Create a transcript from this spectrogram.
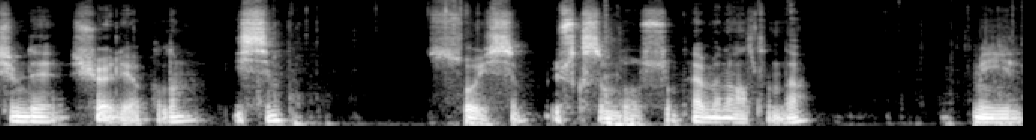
Şimdi şöyle yapalım. İsim, soy isim üst kısımda olsun. Hemen altında mail,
